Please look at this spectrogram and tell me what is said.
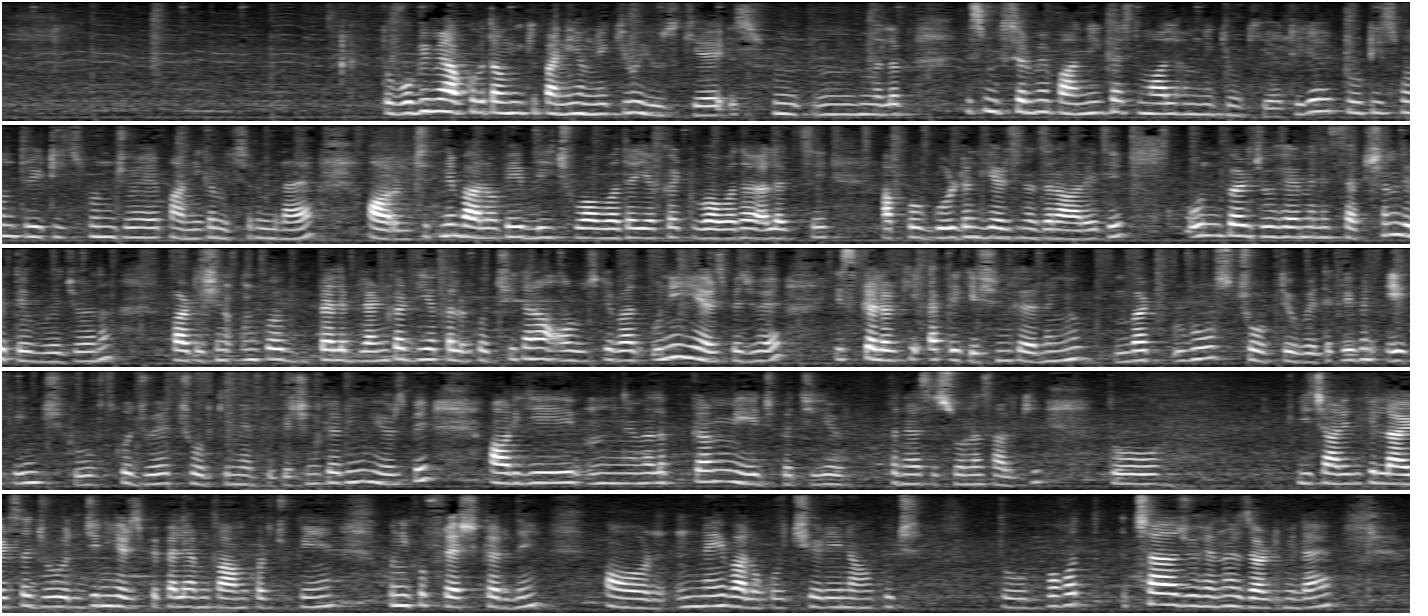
तो वो भी मैं आपको बताऊँगी कि पानी हमने क्यों यूज़ किया है। इस मतलब इस मिक्सचर में पानी का इस्तेमाल हमने क्यों किया है, ठीक है? टू टीस्पून थ्री टीस्पून जो है पानी का मिक्सचर बनाया और जितने बालों पे ब्लीच हुआ हुआ था या कट हुआ हुआ था अलग से आपको गोल्डन हेयर्स नज़र आ रहे थे, उन पर जो है मैंने सेक्शन लेते हुए जो है ना पार्टीशन उनको पहले ब्लेंड कर दिया कलर को अच्छी तरह और उसके बाद उन्हीं हेयर्स पे जो है इस कलर की एप्लीकेशन कर रही हूँ। बट रूट्स छोड़ते हुए, तकरीबन एक इंच रूट्स को जो है छोड़ के मैं एप्लीकेशन कर रही हूँ हेयर्स पे। और ये मतलब कम एज बच्ची है, पंद्रह से सोलह साल की। तो ये चाह रही थी कि लाइट से जो जिन हेयर्स पे पहले हम काम कर चुके हैं, उन्हीं को फ्रेश कर दें। और नए वालों को छेड़े ना कुछ। तो बहुत अच्छा जो है ना रिज़ल्ट मिला है।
